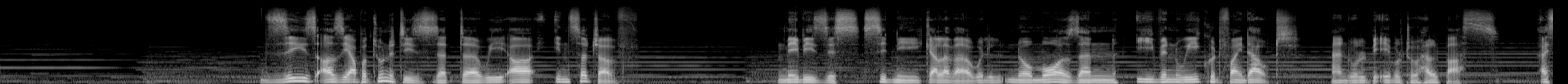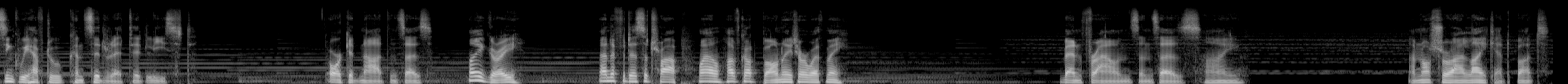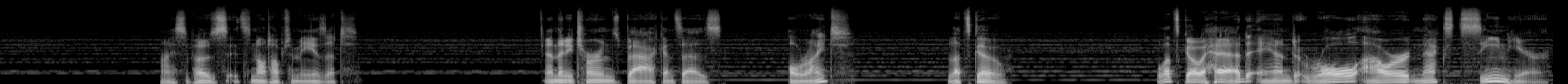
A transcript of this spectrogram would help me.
These are the opportunities that uh, we are in search of. Maybe this Sydney Calaver will know more than even we could find out and will be able to help us. I think we have to consider it at least. Orchid nods and says, I agree. And if it is a trap, well, I've got Bonator with me. Ben frowns and says, I. I'm not sure I like it, but. I suppose it's not up to me, is it? And then he turns back and says, All right, let's go. Let's go ahead and roll our next scene here.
